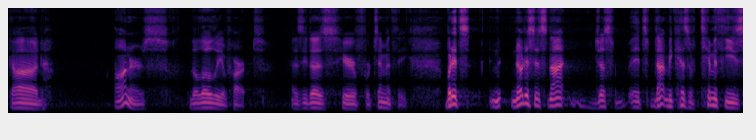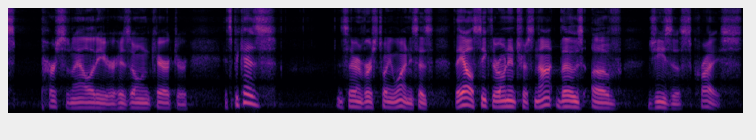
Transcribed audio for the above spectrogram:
God honors the lowly of heart, as he does here for Timothy. But it's notice it's not just it's not because of Timothy's personality or his own character. It's because it's there in verse 21. He says, They all seek their own interests, not those of Jesus Christ.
